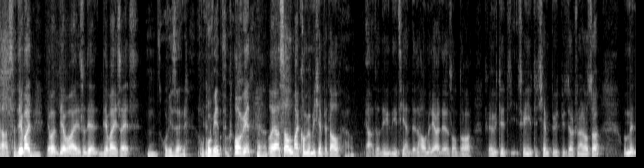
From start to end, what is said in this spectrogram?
Ja, så det var, det var, det var, så det, det var SAS. Mm. Og vi ser. Og covid. og covid. Ja. Og ja, SalMar kom jo med kjempetall. Ja. ja så de, de, tjente en halv milliard eller sånt, og skal, ut skal gi ut et kjempeutbytte til aksjonærene også. Men,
